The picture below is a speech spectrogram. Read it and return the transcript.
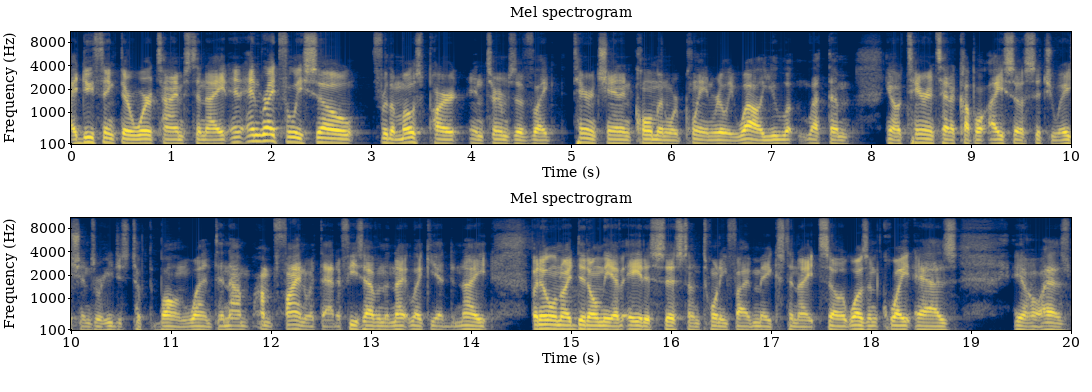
I do think there were times tonight, and, and rightfully so for the most part, in terms of like Terrence Shannon, Coleman were playing really well. You let them, you know, Terrence had a couple ISO situations where he just took the ball and went, and I'm I'm fine with that if he's having the night like he had tonight. But Illinois did only have eight assists on 25 makes tonight, so it wasn't quite as, you know, as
